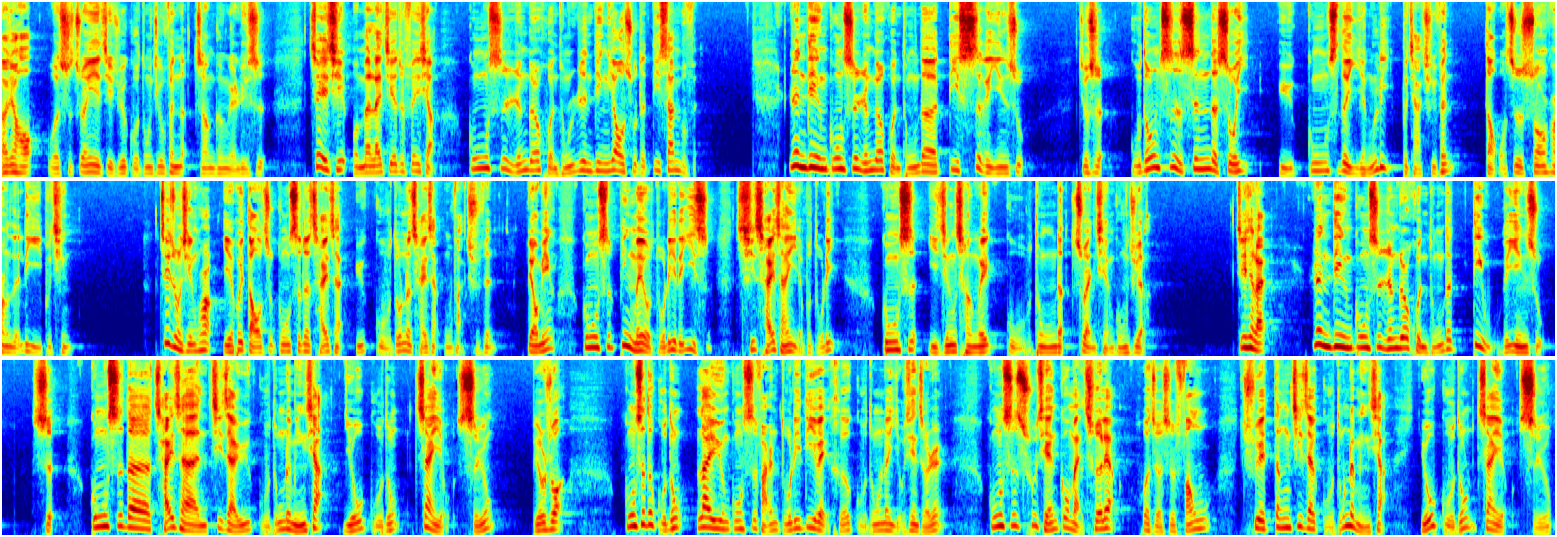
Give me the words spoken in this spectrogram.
大家好，我是专业解决股东纠纷的张根伟律师。这一期我们来接着分享公司人格混同认定要素的第三部分。认定公司人格混同的第四个因素，就是股东自身的收益与公司的盈利不加区分，导致双方的利益不清。这种情况也会导致公司的财产与股东的财产无法区分，表明公司并没有独立的意识，其财产也不独立，公司已经成为股东的赚钱工具了。接下来。认定公司人格混同的第五个因素是公司的财产记载于股东的名下，由股东占有使用。比如说，公司的股东滥用公司法人独立地位和股东的有限责任，公司出钱购买车辆或者是房屋，却登记在股东的名下，由股东占有使用。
